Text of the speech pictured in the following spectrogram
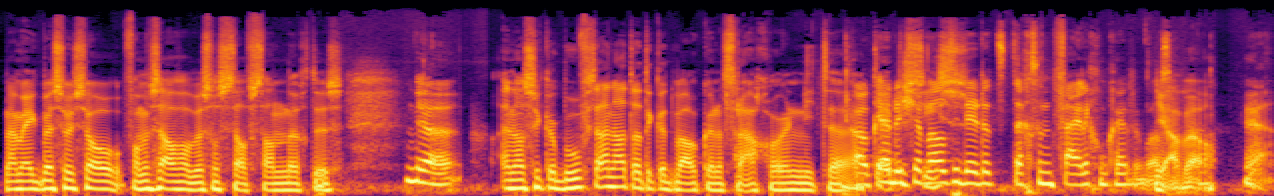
Nou, maar ik ben sowieso van mezelf al best wel zelfstandig. Dus. Ja. En als ik er behoefte aan had, had ik het wel kunnen vragen hoor. Niet, eh, Oké, ja, dus je hebt wel het idee dat het echt een veilige omgeving was. Ja, wel. Ja.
